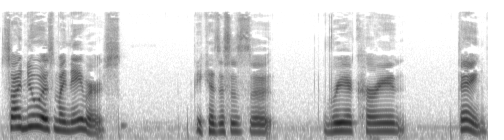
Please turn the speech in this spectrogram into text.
So I knew it was my neighbors because this is a reoccurring thing.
